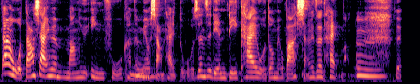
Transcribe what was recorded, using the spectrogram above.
当然，我当下因为忙于应付，我可能没有想太多，甚至连离开我都没有办法想，因为真的太忙了。嗯对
